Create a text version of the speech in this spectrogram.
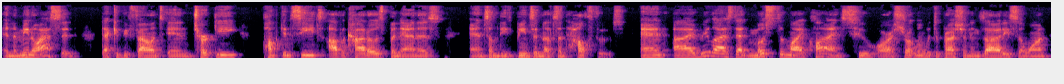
an amino acid that can be found in turkey, pumpkin seeds, avocados, bananas, and some of these beans and nuts and health foods. And I realized that most of my clients who are struggling with depression, anxiety, so on,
